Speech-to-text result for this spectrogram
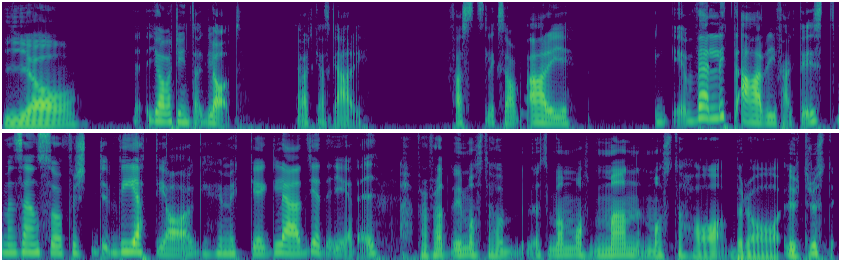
ja, Jag vart ju inte glad, jag vart ganska arg. Fast liksom arg, väldigt arg faktiskt, men sen så vet jag hur mycket glädje det ger dig. framförallt vi måste ha, alltså man, måste, man måste ha bra utrustning.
